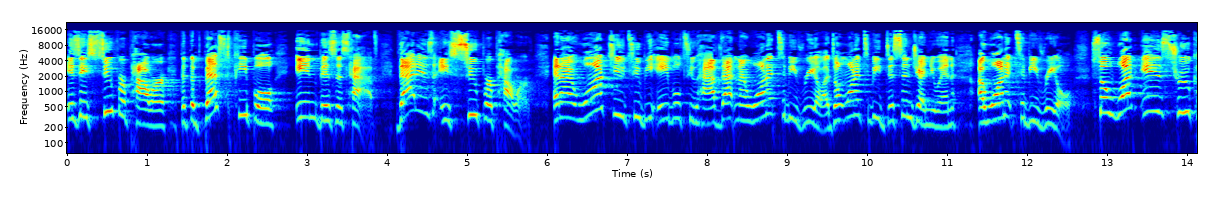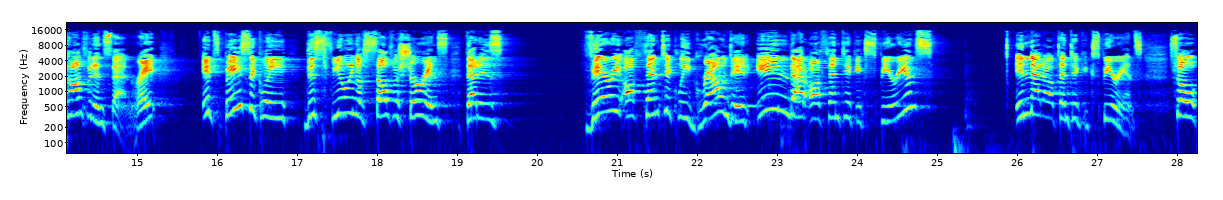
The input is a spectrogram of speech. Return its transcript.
is a superpower that the best people in business have. That is a superpower. And I want you to be able to have that and I want it to be real. I don't want it to be disingenuine. I want it to be real. So what is true confidence then, right? It's basically this feeling of self assurance that is very authentically grounded in that authentic experience. In that authentic experience. So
